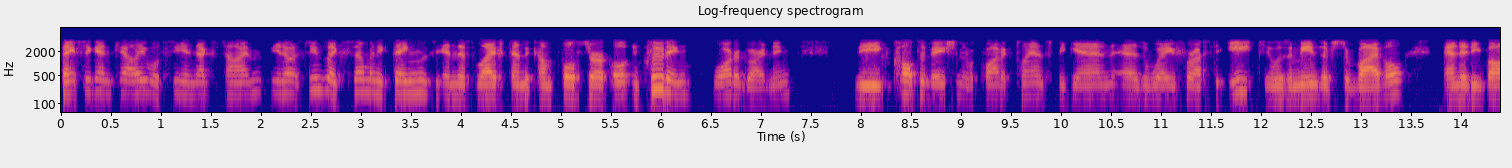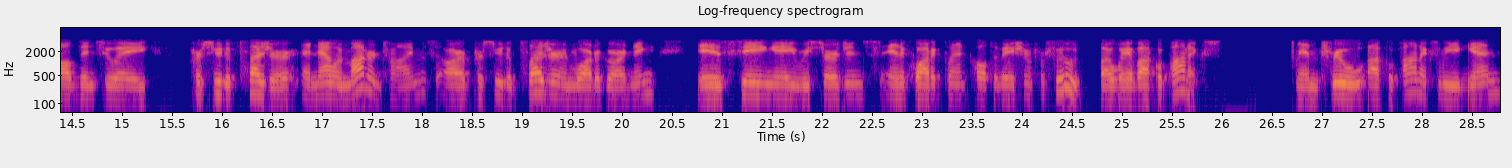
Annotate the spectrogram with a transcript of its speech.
Thanks again, Kelly. We'll see you next time. You know, it seems like so many things in this life tend to come full circle, including water gardening. The cultivation of aquatic plants began as a way for us to eat. It was a means of survival, and it evolved into a pursuit of pleasure. And now in modern times, our pursuit of pleasure in water gardening is seeing a resurgence in aquatic plant cultivation for food by way of aquaponics. And through aquaponics, we again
